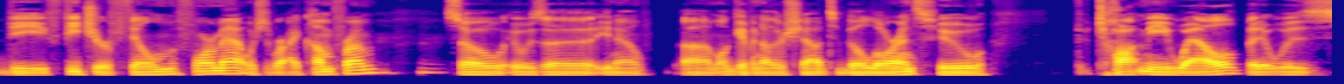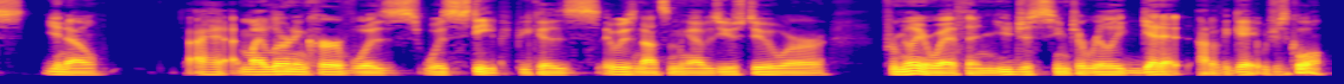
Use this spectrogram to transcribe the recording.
the feature film format, which is where I come from. Mm-hmm. So it was a, you know, um, I'll give another shout to Bill Lawrence who taught me well, but it was, you know, I my learning curve was was steep because it was not something I was used to or familiar with, and you just seem to really get it out of the gate, which is cool.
